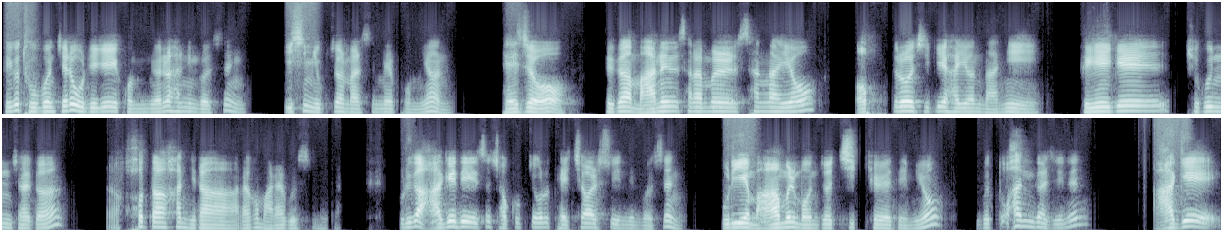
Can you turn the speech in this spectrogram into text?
그리고 두 번째로 우리에게 권면을 하는 것은 26절 말씀에 보면 대저 그가 많은 사람을 상하여 엎드러지게 하였나니 그에게 죽은 자가 허다하니라 라고 말하고 있습니다. 우리가 악에 대해서 적극적으로 대처할 수 있는 것은 우리의 마음을 먼저 지켜야 되며 그리고 또 한 가지는 악의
